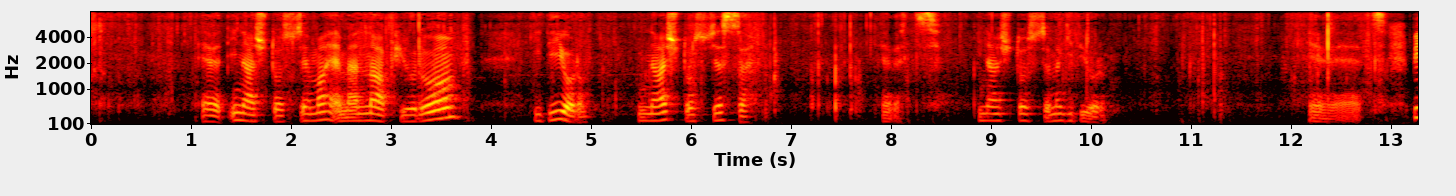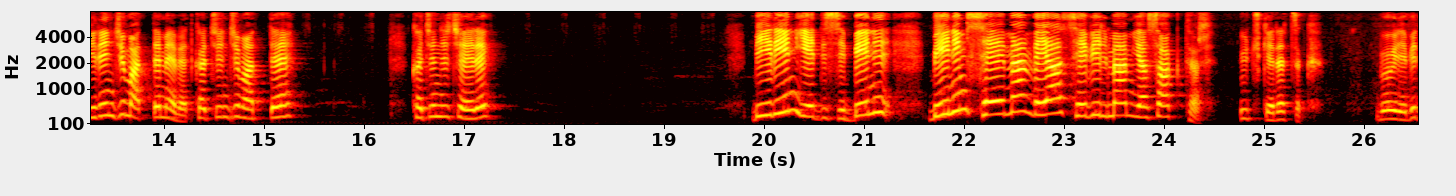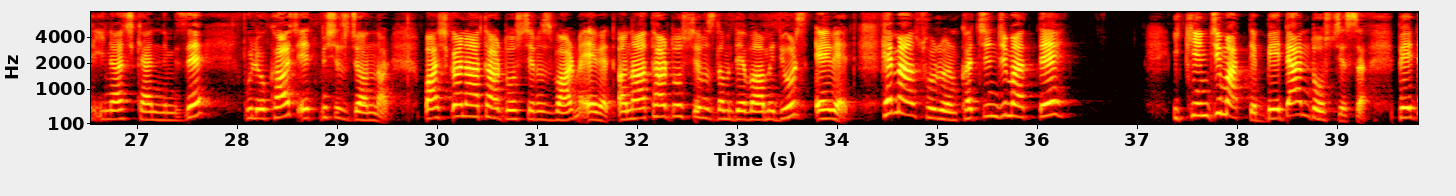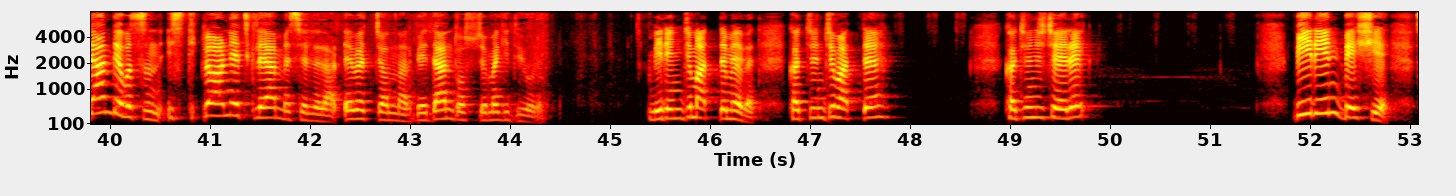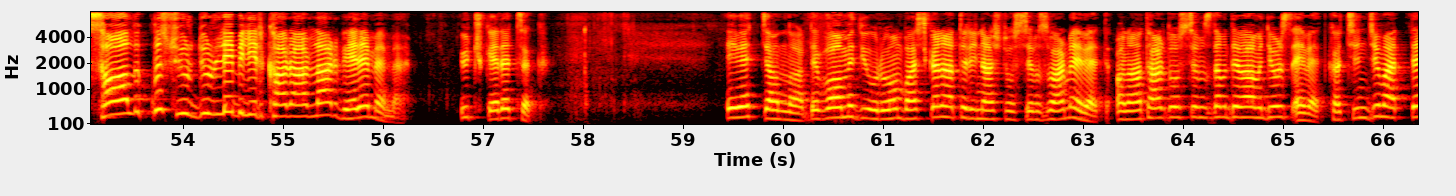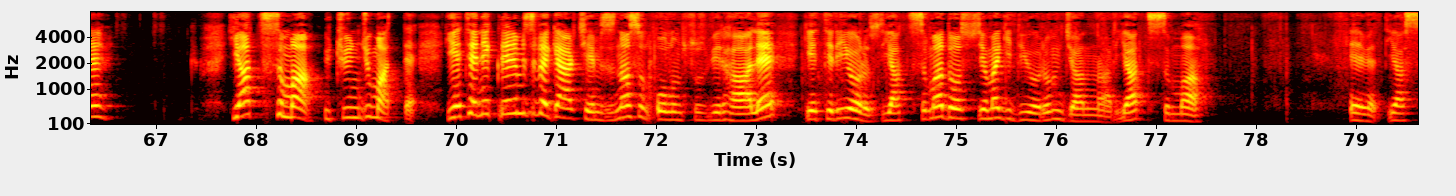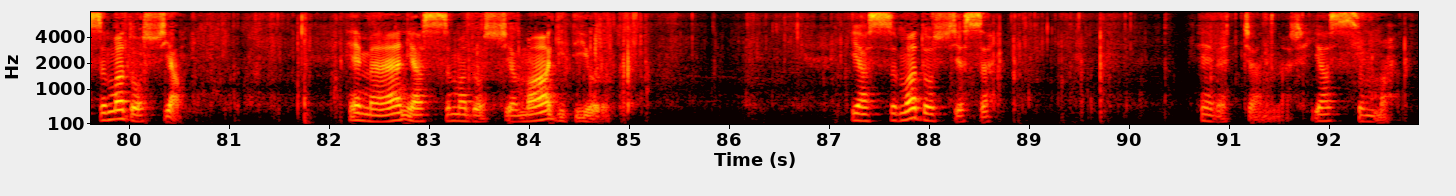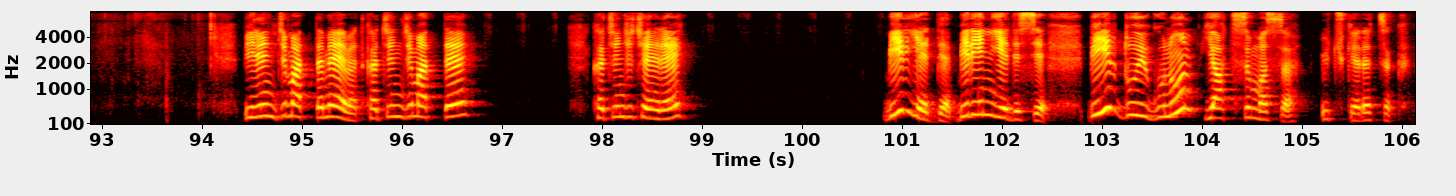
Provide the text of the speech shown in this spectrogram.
Evet inanç dosyama hemen ne yapıyorum? Gidiyorum. İnanç dosyası. Evet. İnanç dosyama gidiyorum. Evet. Birinci madde mi? Evet. Kaçıncı madde? Kaçıncı çeyrek? Birin yedisi. Beni, benim sevmem veya sevilmem yasaktır. Üç kere tık. Böyle bir inanç kendimize blokaj etmişiz canlar. Başka anahtar dosyamız var mı? Evet. Anahtar dosyamızda mı devam ediyoruz? Evet. Hemen soruyorum. Kaçıncı madde? İkinci madde beden dosyası. Beden devasının istikrarını etkileyen meseleler. Evet canlar beden dosyama gidiyorum. Birinci madde mi? Evet. Kaçıncı madde? Kaçıncı çeyrek? Birin beşi. Sağlıklı sürdürülebilir kararlar verememe. Üç kere tık. Evet canlar devam ediyorum. Başka anahtar inanç dosyamız var mı? Evet. Anahtar dosyamızda mı devam ediyoruz? Evet. Kaçıncı madde? Yatsıma. Üçüncü madde. Yeteneklerimizi ve gerçeğimizi nasıl olumsuz bir hale getiriyoruz? Yatsıma dosyama gidiyorum canlar. Yatsıma. Evet yatsıma dosyam. Hemen yatsıma dosyama gidiyorum. Yatsıma dosyası. Evet canlar. Yatsıma. Birinci madde mi? Evet. Kaçıncı madde? Kaçıncı çeyrek? Bir yedi. Birin yedisi. Bir duygunun yatsıması. Üç kere tık.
